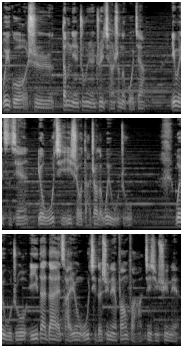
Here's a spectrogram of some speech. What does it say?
魏国是当年中原最强盛的国家，因为此前有吴起一手打造的魏武卒。魏武卒一代代采用吴起的训练方法进行训练，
